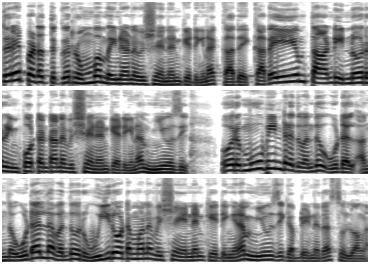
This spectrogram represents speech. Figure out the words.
திரைப்படத்துக்கு ரொம்ப மெயினான விஷயம் என்னன்னு கேட்டிங்கன்னா கதை. கதையையும் தாண்டி இன்னொரு இம்பார்ட்டண்ட்டான விஷயம் என்னன்னு கேட்டிங்கன்னா மியூசிக் ஒரு மூவின்றது வந்து உடல். அந்த உடலில் வந்து ஒரு உயிரோட்டமான விஷயம் என்னன்னு கேட்டிங்கன்னா மியூசிக் அப்படின்னு தான் சொல்லுவாங்க.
